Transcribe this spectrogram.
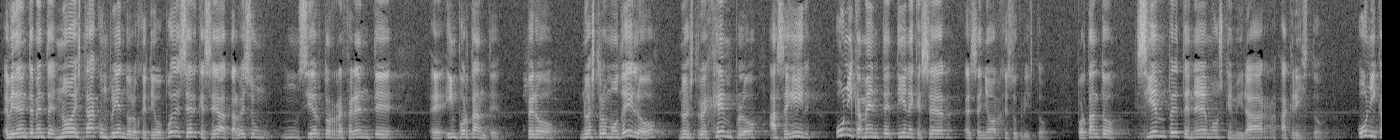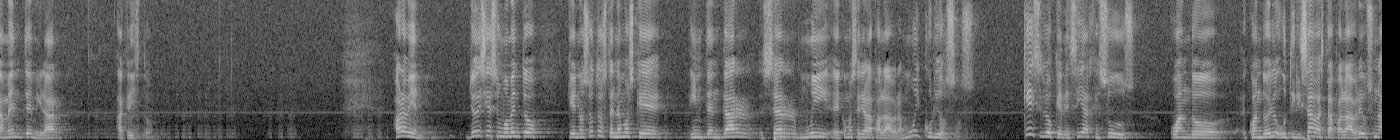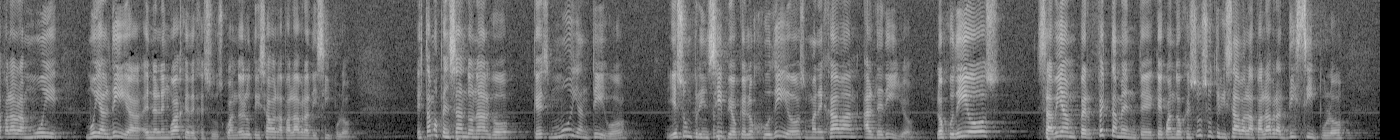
evidentemente no está cumpliendo el objetivo. Puede ser que sea tal vez un, cierto referente eh, importante, pero nuestro modelo nuestro ejemplo a seguir únicamente tiene que ser el Señor Jesucristo. Por tanto, siempre tenemos que mirar a Cristo, únicamente mirar a Cristo. Ahora bien, yo decía hace un momento que nosotros tenemos que intentar ser muy, eh, ¿cómo sería la palabra? Muy curiosos. ¿Qué es lo que decía Jesús cuando cuando él utilizaba esta palabra, es una palabra muy, muy al día en el lenguaje de Jesús, cuando él utilizaba la palabra discípulo. Estamos pensando en algo que es muy antiguo y es un principio que los judíos manejaban al dedillo. Los judíos sabían perfectamente que cuando Jesús utilizaba la palabra discípulo,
